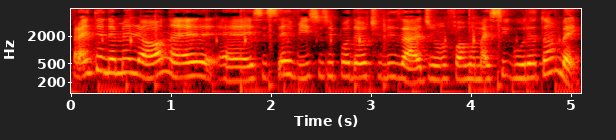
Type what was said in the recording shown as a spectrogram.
para entender melhor né, é, esses serviços e poder utilizar de uma forma mais segura também.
